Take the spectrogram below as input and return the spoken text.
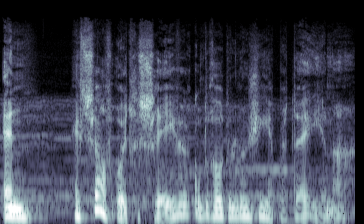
En hij heeft zelf ooit geschreven, er komt een grote logeerpartij hierna.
